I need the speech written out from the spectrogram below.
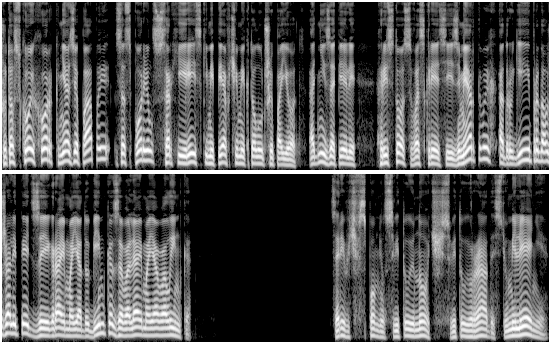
Шутовской хор князя Папы заспорил с архиерейскими певчими, кто лучше поет. Одни запели «Христос воскресе из мертвых», а другие продолжали петь «Заиграй моя дубинка, заваляй моя волынка». Царевич вспомнил святую ночь, святую радость, умиление.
